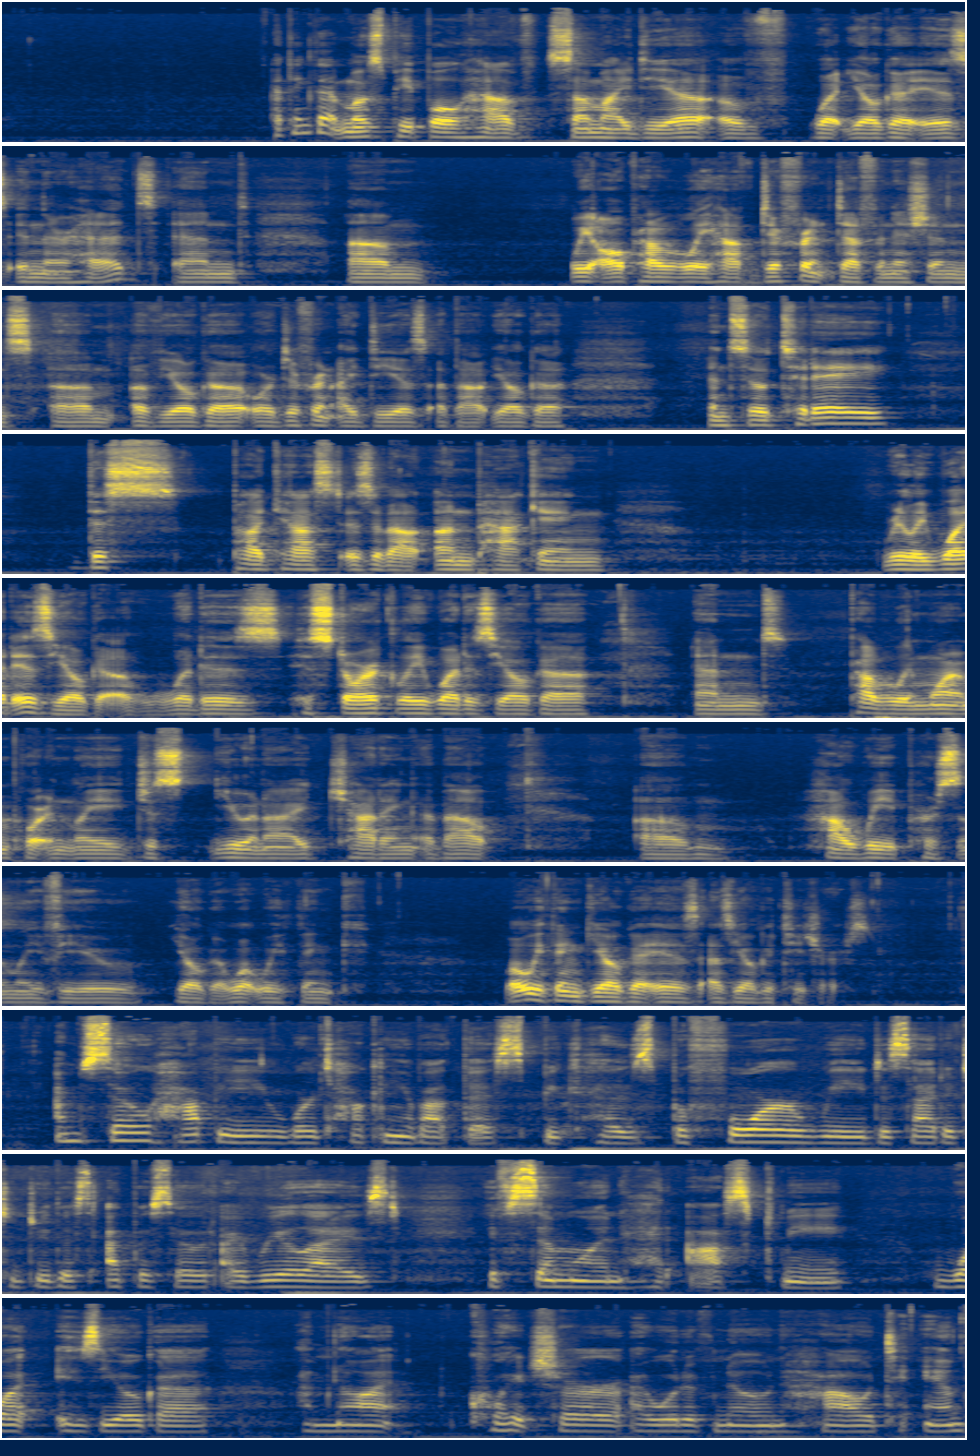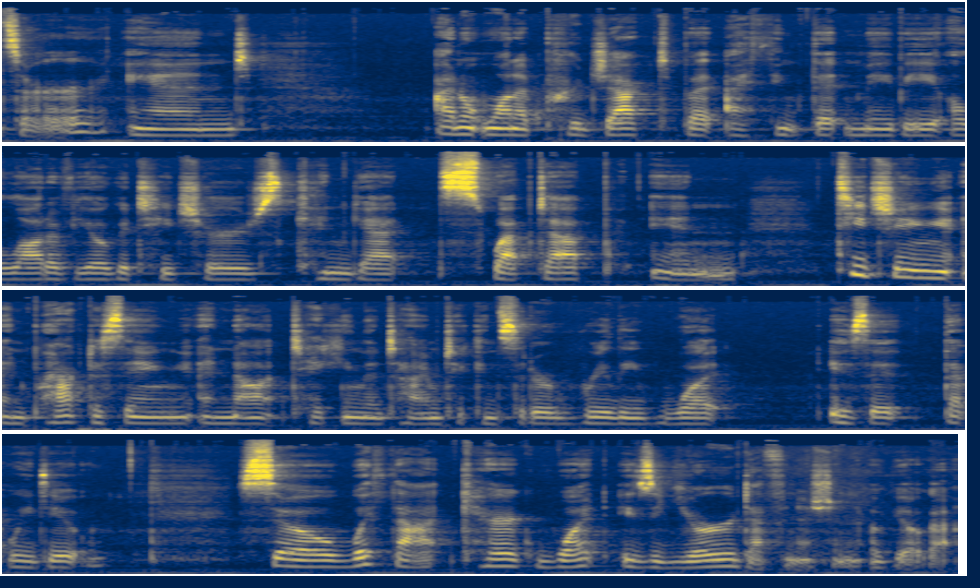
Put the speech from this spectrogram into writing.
I think that most people have some idea of what yoga is in their heads, and um, we all probably have different definitions um, of yoga or different ideas about yoga. And so today, this podcast is about unpacking really what is yoga, what is historically what is yoga, and probably more importantly, just you and I chatting about um, how we personally view yoga, what we think, what we think yoga is as yoga teachers. I'm so happy we're talking about this because before we decided to do this episode, I realized if someone had asked me, What is yoga? I'm not quite sure I would have known how to answer. And I don't want to project, but I think that maybe a lot of yoga teachers can get swept up in teaching and practicing and not taking the time to consider really what is it that we do. So, with that, Carrick, what is your definition of yoga?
